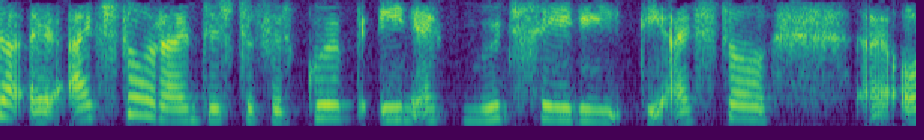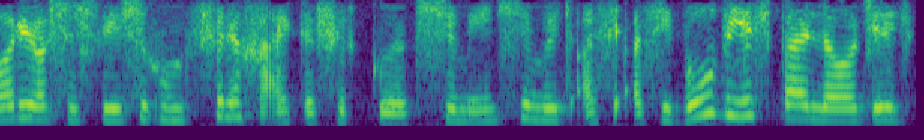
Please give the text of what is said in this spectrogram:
uh, uitstalruimtes te verkoop en ek moet sê die die uitstal uh, areas is besig om vinnig uit te verkoop. So mense moet as as jy wil wees by Lodges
